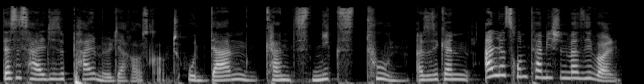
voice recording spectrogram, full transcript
Das ist halt diese Palmöl, der rauskommt. Und dann kann es nichts tun. Also sie können alles runtermischen, was sie wollen.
